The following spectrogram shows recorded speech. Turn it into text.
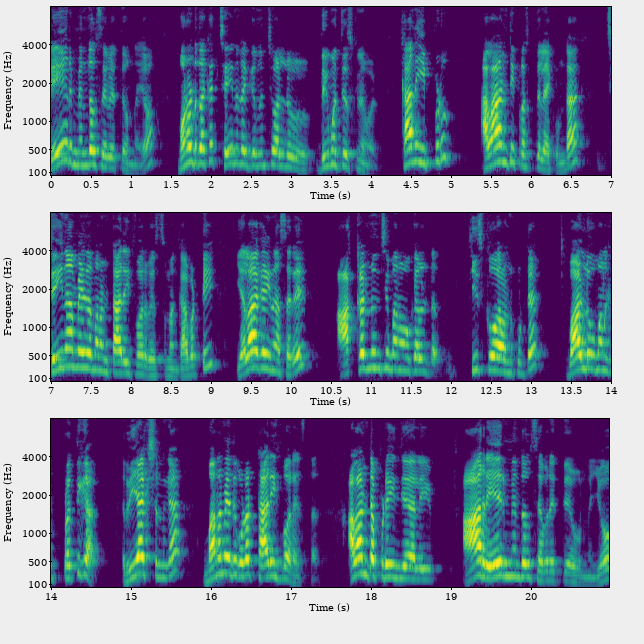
రేర్ మినరల్స్ ఏవైతే ఉన్నాయో మొన్నటి దాకా చైనా దగ్గర నుంచి వాళ్ళు దిగుమతి చేసుకునేవాళ్ళు. కానీ ఇప్పుడు అలాంటి ప్రసక్తి లేకుండా చైనా మీద మనం టారిఫ్ వార్ వేస్తున్నాం కాబట్టి ఎలాగైనా సరే అక్కడి నుంచి మనం ఒకవేళ తీసుకోవాలనుకుంటే వాళ్ళు మనకి ప్రతిగా రియాక్షన్గా మన మీద కూడా టారిఫ్ వార్ వేస్తారు. అలాంటప్పుడు ఏం చేయాలి? ఆ రేర్ మినరల్స్ ఎవరైతే ఉన్నాయో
